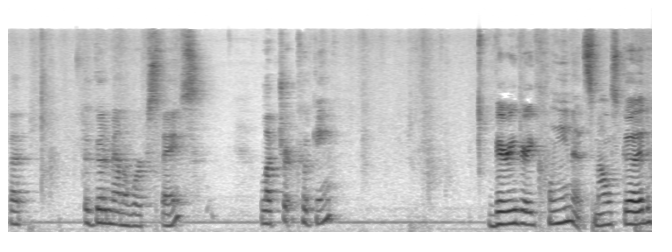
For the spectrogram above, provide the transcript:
but a good amount of workspace. Electric cooking. Very, very clean. It smells good.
